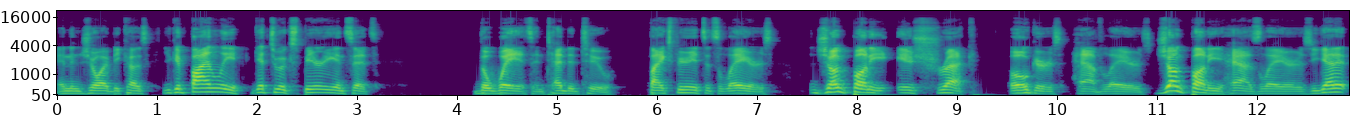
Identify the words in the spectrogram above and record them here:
and enjoy because you can finally get to experience it the way it's intended to by experience its layers. JunkBunny is Shrek. Ogres have layers. JunkBunny has layers. You get it?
